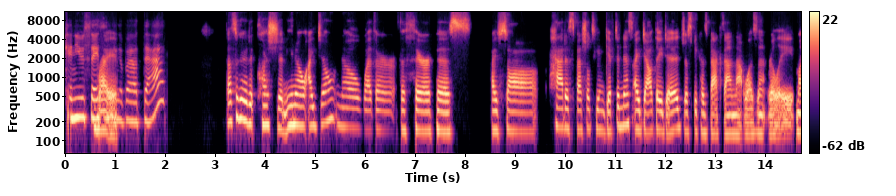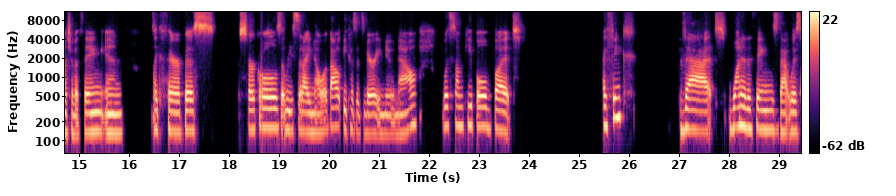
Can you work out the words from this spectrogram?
can you say right. something about that? That's a good question. You know, I don't know whether the therapists I saw had a specialty in giftedness. I doubt they did just because back then that wasn't really much of a thing in like therapist circles, at least that I know about, because it's very new now with some people. But I think that one of the things that was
